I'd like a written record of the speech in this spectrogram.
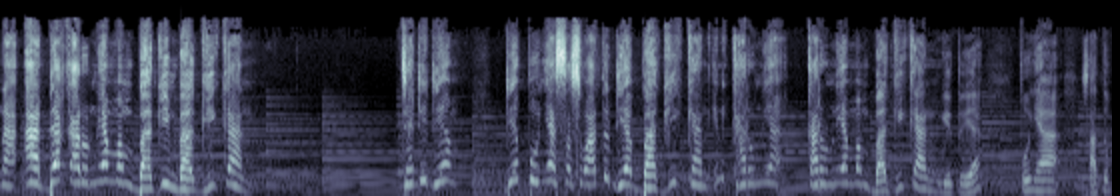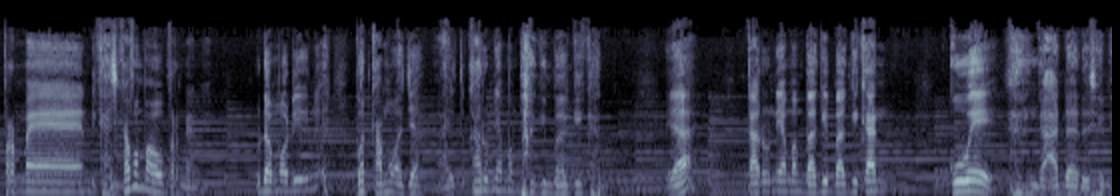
Nah ada karunia membagi-bagikan. Jadi dia dia punya sesuatu dia bagikan. Ini karunia, karunia membagikan gitu ya. Punya satu permen dikasih, kamu mau permen? Udah mau di ini, eh, buat kamu aja. Nah itu karunia membagi-bagikan. Ya, karunia membagi-bagikan kue, nggak ada di sini.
